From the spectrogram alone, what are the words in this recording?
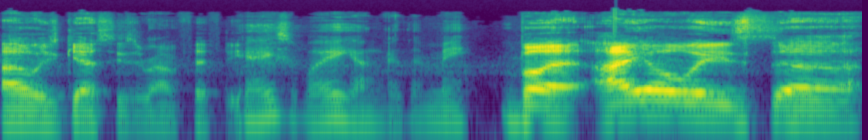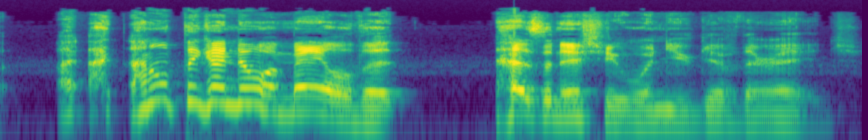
I always guess he's around fifty. Yeah, he's way younger than me. But I always, uh, I I don't think I know a male that has an issue when you give their age.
